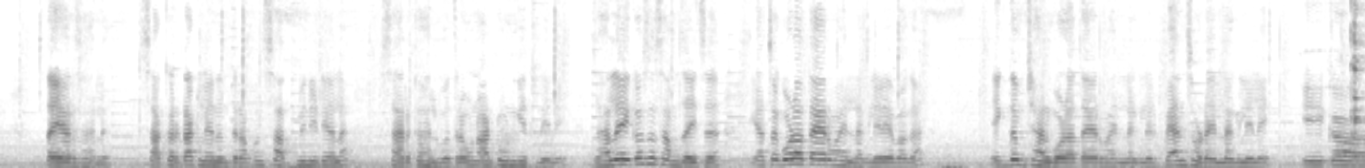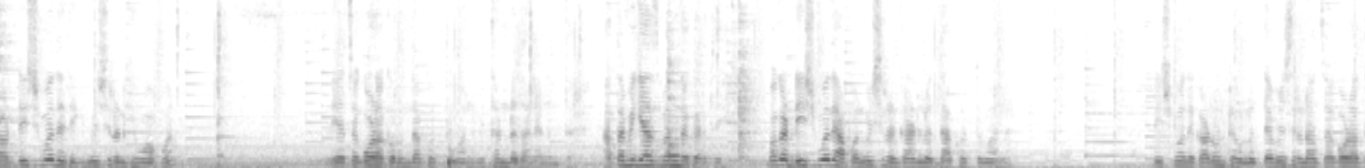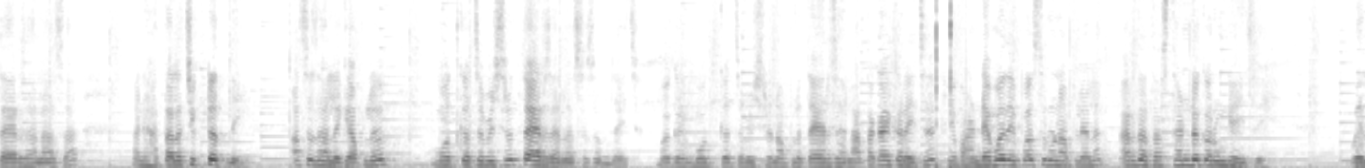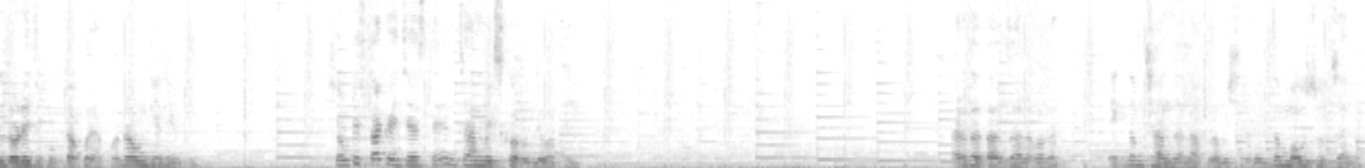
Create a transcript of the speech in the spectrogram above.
तयार झालं. साखर टाकल्यानंतर आपण सात मिनिट याला सारखं हलवत राहून आटवून घेतलेले. झालं आहे कसं समजायचं? याचा गोळा तयार व्हायला लागलेला आहे बघा. एकदम छान गोळा तयार व्हायला लागलेला पॅन सोडायला लागलेले आहे. एका डिशमध्ये ते मिश्रण घेऊ आपण. याचा गोळा करून दाखवतो तुम्हाला मी थंड झाल्यानंतर. आता मी गॅस बंद करते. बघा डिशमध्ये आपण मिश्रण काढलं दाखवत तुम्हाला. डिशमध्ये काढून ठेवलं त्या मिश्रणाचा गोळा तयार झाला असा. आणि हाताला चिकटत नाही. असं झालं की आपलं मोदकाचं मिश्रण तयार झालं असं समजायचं. बघा मोदकाचं मिश्रण आपलं तयार झालं. आता काय करायचं? या भांड्यामध्ये पसरून आपल्याला अर्धा तास थंड करून घ्यायचं आहे वेलदोड्याची पूट टाकूया आपण. राहून गेली होती. शेवटीच टाकायची असते आणि छान मिक्स करून देऊ आता अर्धा तास झाला बघा. एकदम छान झालं आपलं मिश्रण. एकदम मऊसूत झालं.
